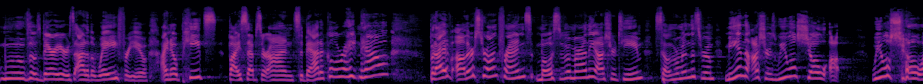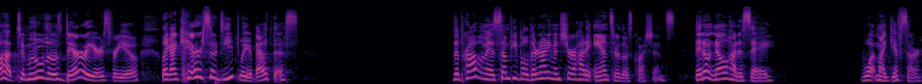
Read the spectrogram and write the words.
move those barriers out of the way for you? I know Pete's biceps are on sabbatical right now, but I have other strong friends. Most of them are on the usher team. Some of them in this room. Me and the ushers, we will show up. We will show up to move those barriers for you. Like I care so deeply about this. The problem is, some people, they're not even sure how to answer those questions. They don't know how to say what my gifts are,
